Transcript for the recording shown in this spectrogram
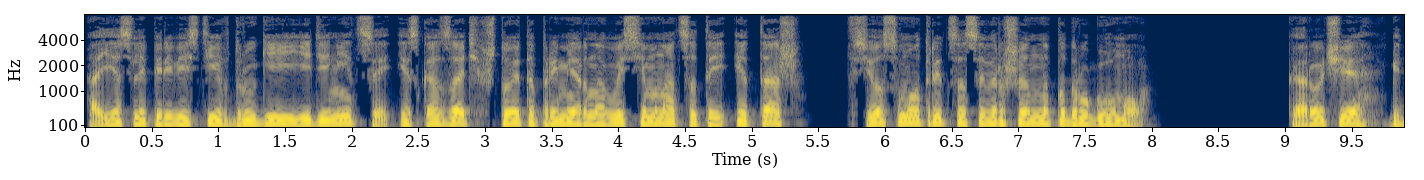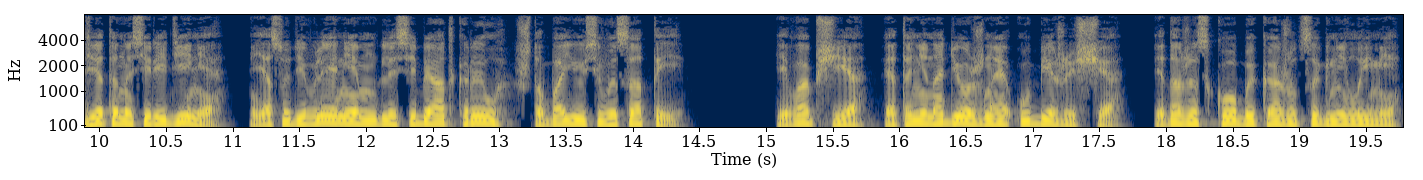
А если перевести в другие единицы и сказать, что это примерно восемнадцатый этаж, все смотрится совершенно по-другому. Короче, где-то на середине я с удивлением для себя открыл, что боюсь высоты. И вообще, это ненадежное убежище, и даже скобы кажутся гнилыми,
